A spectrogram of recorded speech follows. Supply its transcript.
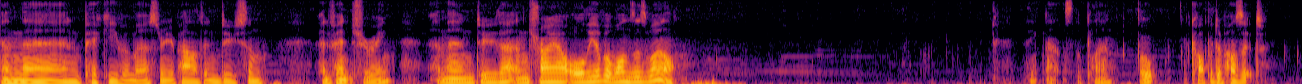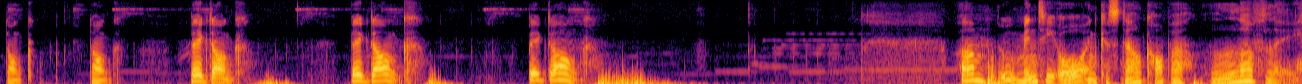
And then pick either mercenary paladin, do some adventuring, and then do that and try out all the other ones as well. I think that's the plan. Oh, copper deposit. Donk. Donk. Big donk. Big donk. Big donk. Um, ooh, minty ore and Castele copper. Lovely.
